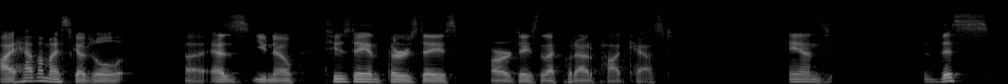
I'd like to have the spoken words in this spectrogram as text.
I have on my schedule, uh, as you know, Tuesday and Thursdays are days that I put out a podcast. And this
